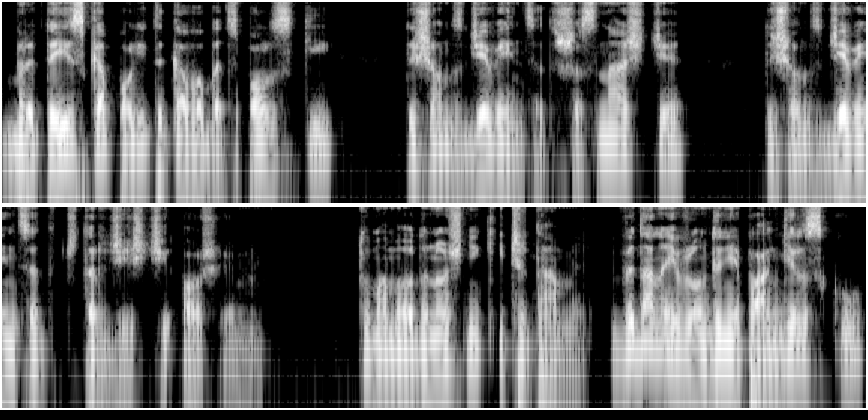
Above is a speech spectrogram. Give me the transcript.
Brytyjska polityka wobec Polski 1916-1948. Tu mamy odnośnik i czytamy. Wydanej w Londynie po angielsku,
